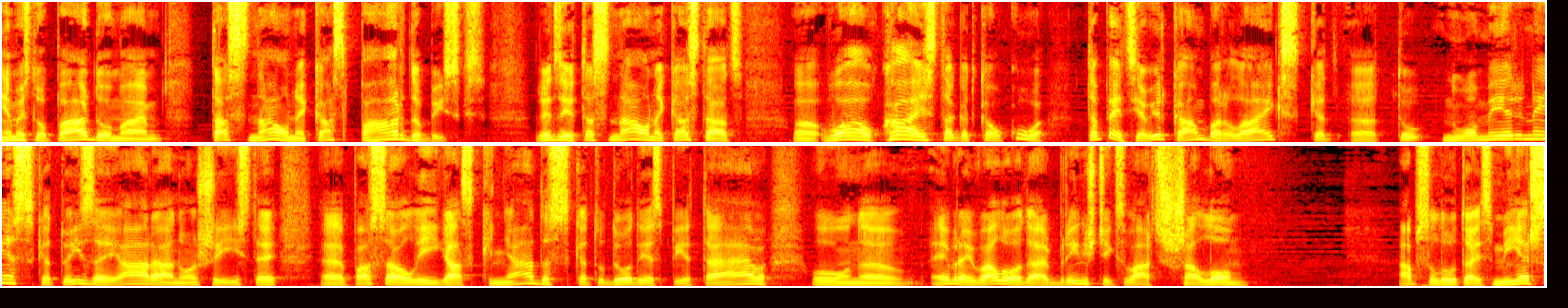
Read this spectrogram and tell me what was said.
ja mēs to pārdomājam, tas nav nekas pārdabisks. Redziet, tas nav nekas tāds, uh, wow, kā es tagad kaut ko Tāpēc jau ir kambara laiks, kad uh, tu nomierinies, kad tu izēj ārā no šīs te, uh, pasaulīgās kņadas, kad tu dodies pie tēva. Un uh, ebreju valodā ir brīnišķīgs vārds šalom. Absolūtais miers,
